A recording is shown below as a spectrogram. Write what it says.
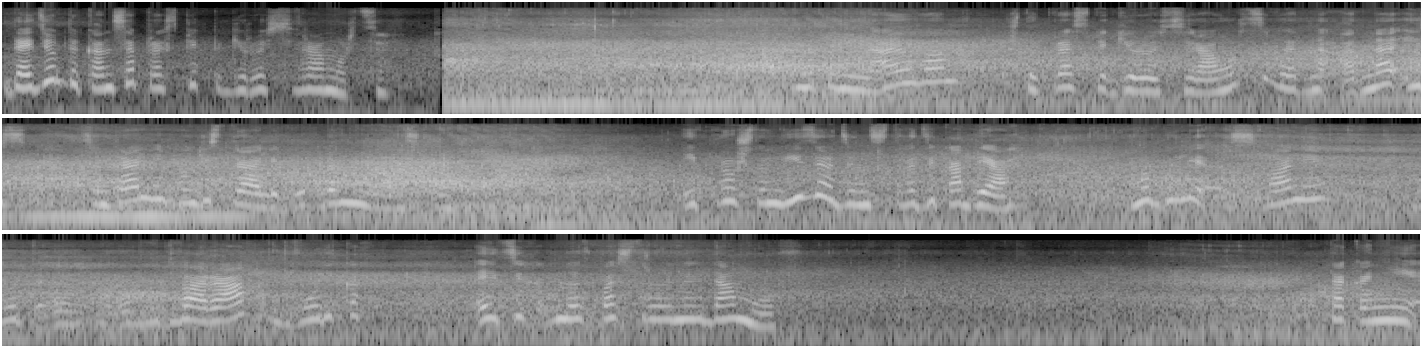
Дойдем до конца проспекта Героя Североморца. Напоминаю вам, что проспект Героя Североморца – это одна из центральных магистралей города Мурманска. И в прошлом видео 11 декабря мы были с вами вот э, в дворах, двориках этих вновь построенных домов. Так они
